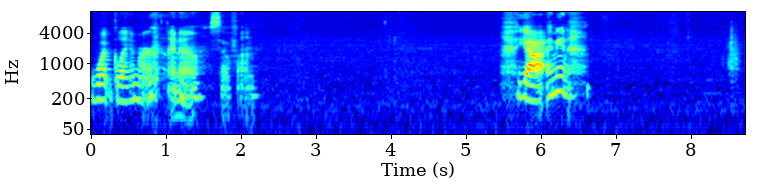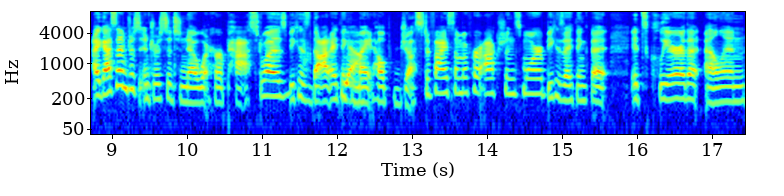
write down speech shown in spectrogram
what glamour. I know. So fun. Yeah, I mean, I guess I'm just interested to know what her past was because that I think Yeah. might help justify some of her actions more because I think that it's clear that Ellen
